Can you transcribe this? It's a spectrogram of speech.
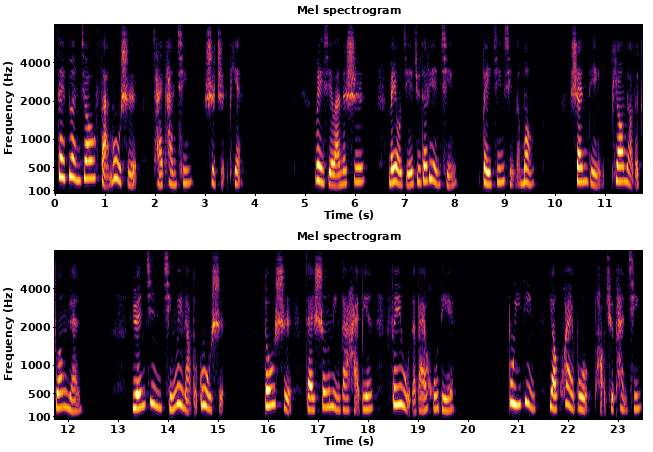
在断交反目时才看清是纸片。未写完的诗，没有结局的恋情，被惊醒的梦，山顶缥缈的庄园，缘尽情未了的故事，都是在生命大海边飞舞的白蝴蝶。不一定要快步跑去看清，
